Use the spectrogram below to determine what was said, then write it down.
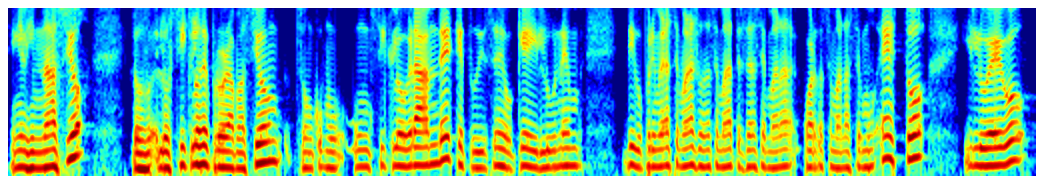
en el gimnasio. Los, los, ciclos de programación son como un ciclo grande que tú dices, ok, lunes, digo, primera semana, segunda semana, tercera semana, cuarta semana hacemos esto y luego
